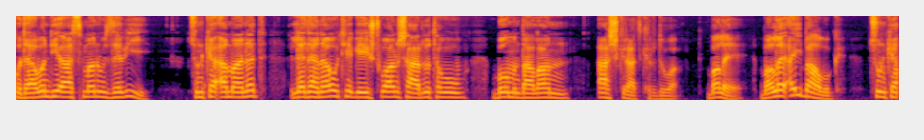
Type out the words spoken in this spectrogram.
خداوەندی ئاسمان و زەوی چونکە ئەمانەت لە دانا و تێگەیشتوان شاردوتەوە و بۆ منداڵان ئاشکرات کردووە بەڵێ بەڵێ ئەی باوک چونکە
